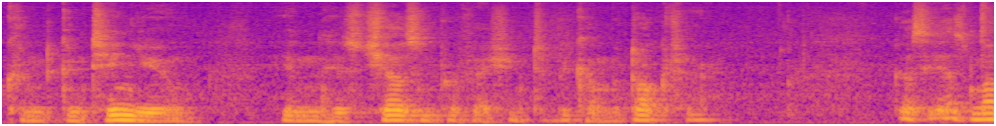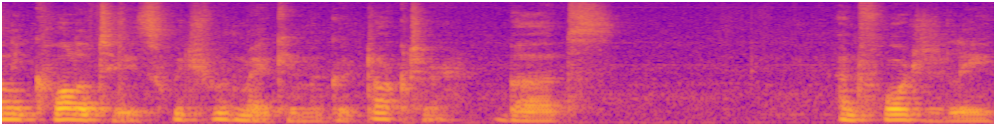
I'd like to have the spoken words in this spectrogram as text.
couldn't continue in his chosen profession to become a doctor. Because he has many qualities which would make him a good doctor, but unfortunately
